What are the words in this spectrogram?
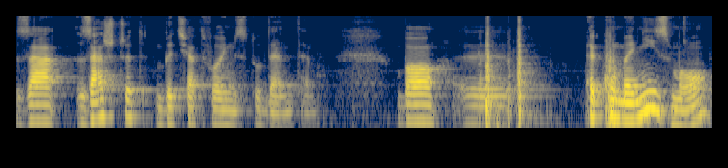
za zaszczyt bycia Twoim studentem, bo y, ekumenizmu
